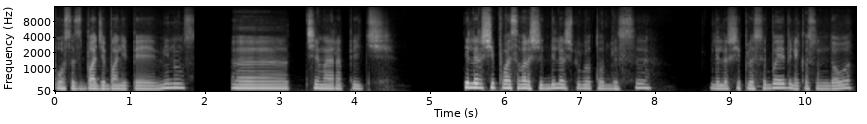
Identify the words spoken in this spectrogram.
o să-ți bage banii pe minus. Uh, ce mai era pe aici? Dealership, hai să vă arăt și dealership goto DS. Dealership plus Bă, e bine că sunt două.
